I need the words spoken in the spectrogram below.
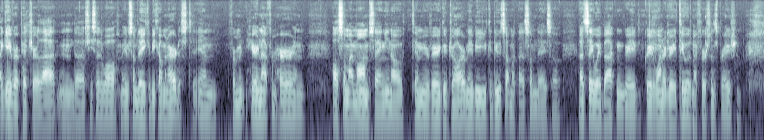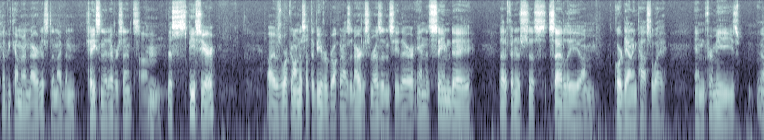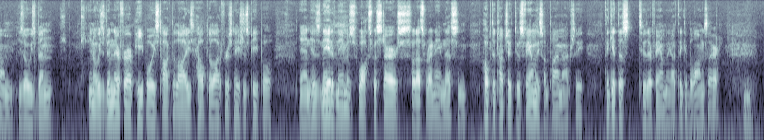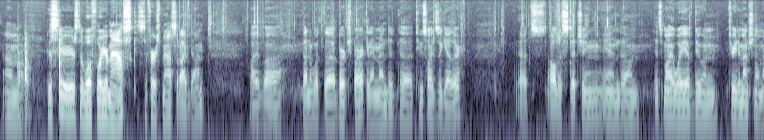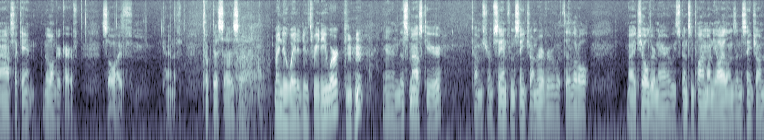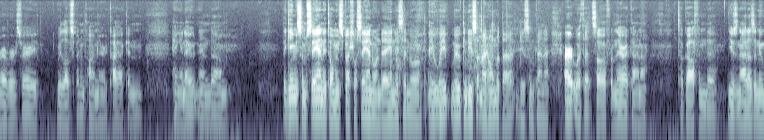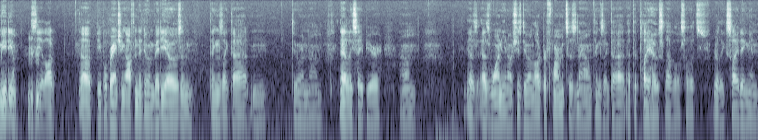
I gave her a picture of that, and uh, she said, "Well, maybe someday you could become an artist." And from hearing that from her, and also my mom saying, "You know, Tim, you're a very good drawer. Maybe you could do something with that someday." So I'd say way back in grade grade one or grade two was my first inspiration of becoming an artist, and I've been chasing it ever since. Um, This piece here, I was working on this at the Beaverbrook when I was an artist in residency there, and the same day that I finished this, sadly, um, Gord Downie passed away, and for me, he's um, he's always been, you know, he's been there for our people. He's talked a lot. He's helped a lot of First Nations people, and his native name is Walks with Stars, so that's what I named this, and hope to touch it to his family sometime. Actually, to get this to their family, I think it belongs there. Um, this here is the Wolf Warrior mask. It's the first mask that I've done. I've uh, done it with uh, birch bark and I mended uh, two sides together. That's all the stitching, and um, it's my way of doing three-dimensional masks. I can't no longer carve, so I've kind of took this as uh, my new way to do 3D work. Mhm. And this mask here comes from sand from St. John River with the little my children there. We spent some time on the islands in the St. John River. It's very we love spending time there, kayaking, and hanging out, and um, they gave me some sand. They told me special sand one day, and they said, "Well, maybe we, maybe we can do something at home with that, do some kind of art with it." So from there, I kind of took off into using that as a new medium. See a lot of uh, people branching off into doing videos and things like that, and doing um, Natalie Sappier. Um, as, as one, you know, she's doing a lot of performances now and things like that at the Playhouse level, so it's really exciting. And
